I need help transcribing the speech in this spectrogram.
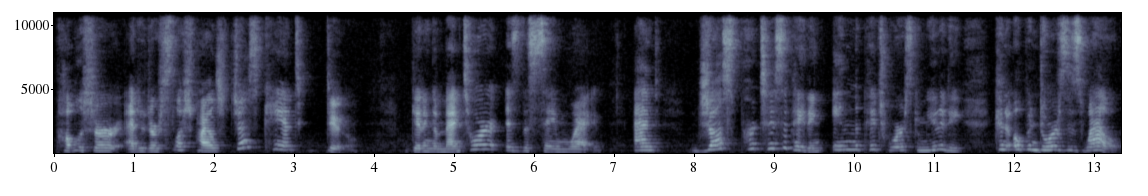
publisher, editor slush piles just can't do. Getting a mentor is the same way. And just participating in the Pitch Wars community can open doors as well,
